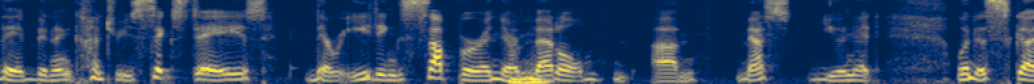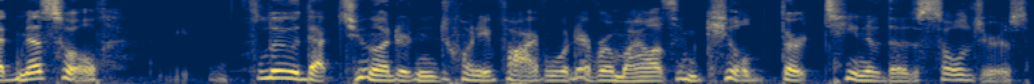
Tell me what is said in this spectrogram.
They had been in country six days. They were eating supper in their mm-hmm. metal um, mess unit when a Scud missile flew that 225 or whatever miles and killed 13 of those soldiers.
